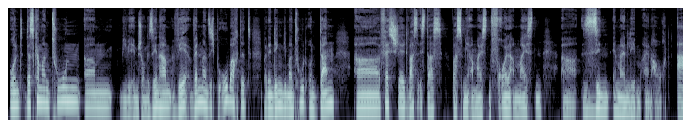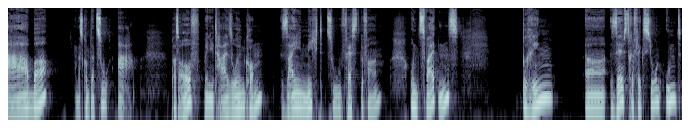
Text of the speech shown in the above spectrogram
Und das kann man tun, ähm, wie wir eben schon gesehen haben, wer, wenn man sich beobachtet bei den Dingen, die man tut und dann äh, feststellt, was ist das, was mir am meisten Freude, am meisten äh, Sinn in mein Leben einhaucht. Aber, und das kommt dazu, A, pass auf, wenn die Talsohlen kommen, sei nicht zu festgefahren. Und zweitens, bring äh, Selbstreflexion und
